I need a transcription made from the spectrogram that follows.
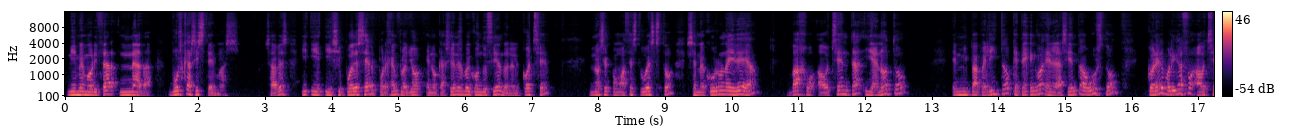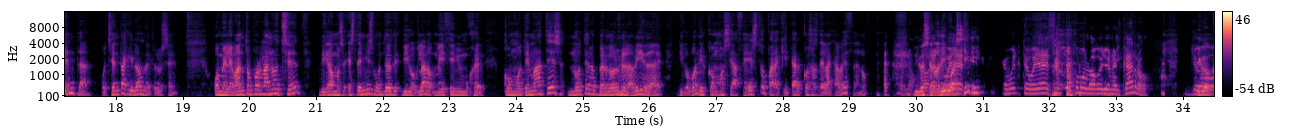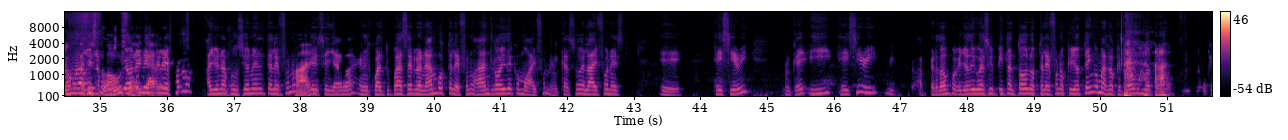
ni memorizar nada, busca sistemas, ¿sabes? Y, si puede ser, por ejemplo, yo en ocasiones voy conduciendo en el coche, no sé cómo haces tú esto, se me ocurre una idea, bajo a 80 y anoto en mi papelito que tengo en el asiento a gusto con el bolígrafo a 80, 80 kilómetros, ¿eh? O me levanto por la noche, digamos, este mismo, entonces digo, claro, me dice mi mujer, como te mates, no te lo perdono en la vida, ¿eh? Digo, bueno, ¿y cómo se hace esto para quitar cosas de la cabeza, no? digo, se lo digo así. te, voy, a decir cómo lo hago yo en el carro. digo, ¿cómo lo haces tú? En el, teléfono, hay una función en el teléfono que se llama, en el cual tú puedes hacerlo en ambos teléfonos, Android como iPhone. En el caso del iPhone es eh, Hey Siri ¿ok? Y Hey Siri, ah, perdón porque yo digo eso y pitan todos los teléfonos que yo tengo más los que todo el mundo tengo, ¿ok?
